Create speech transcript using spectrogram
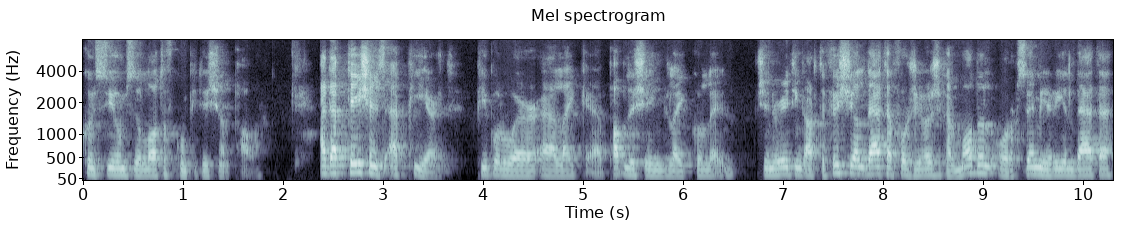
consumes a lot of computational power adaptations appeared. People were uh, like uh, publishing, like generating artificial data for geological model or semi-real data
